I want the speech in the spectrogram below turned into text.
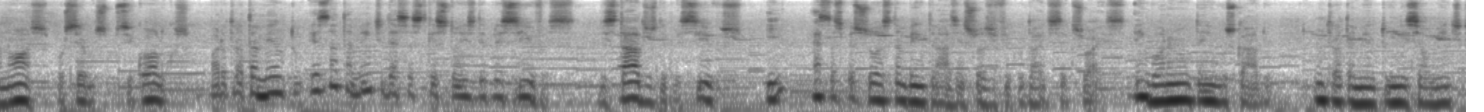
a nós, por sermos psicólogos, para o tratamento exatamente dessas questões depressivas, de estados depressivos, e essas pessoas também trazem suas dificuldades sexuais, embora não tenham buscado um tratamento inicialmente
